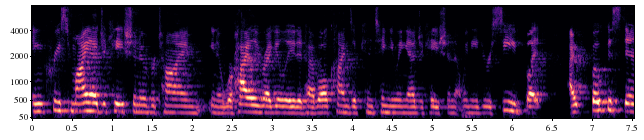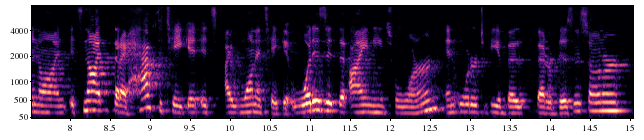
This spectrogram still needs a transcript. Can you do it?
increased my education over time. You know, we're highly regulated, have all kinds of continuing education that we need to receive, but I focused in on it's not that I have to take it, it's I want to take it. What is it that I need to learn in order to be a be- better business owner,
